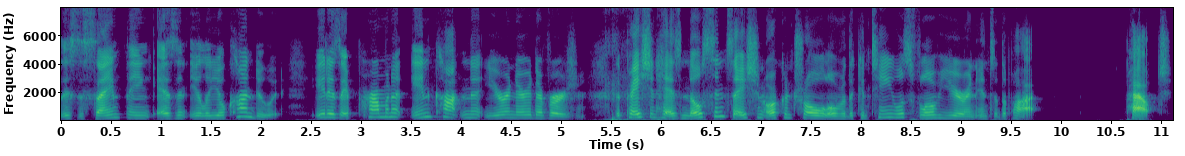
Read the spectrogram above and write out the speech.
is the same thing as an ileal conduit. It is a permanent incontinent urinary diversion. The patient has no sensation or control over the continuous flow of urine into the pot, pouch.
